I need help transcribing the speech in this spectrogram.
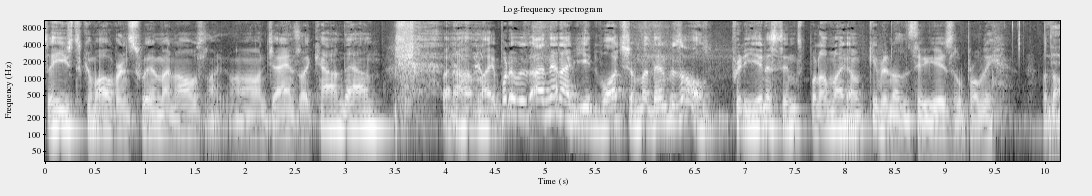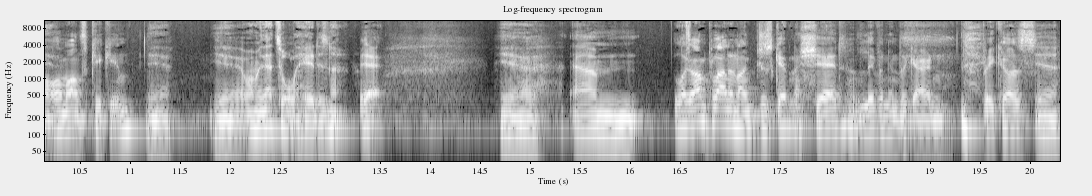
So he used to come over and swim, and I was like, "Oh, Jane's like, calm down." But I'm like, but it was, and then I, you'd watch him, and then it was all pretty innocent. But I'm like, I'll give it another two years. It'll probably when the hormones kick in. Yeah, yeah. I mean, that's all ahead, isn't it? Yeah, Yeah. Um, Like I'm planning on just getting a shed and living in the garden because Yeah.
